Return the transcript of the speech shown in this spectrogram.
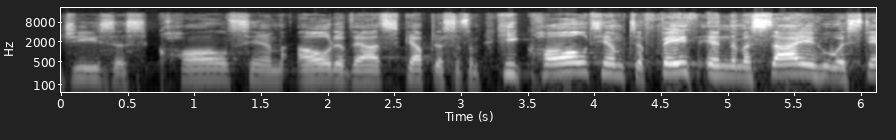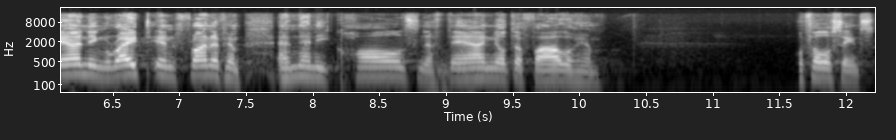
Jesus calls him out of that skepticism. He called him to faith in the Messiah who was standing right in front of him. And then he calls Nathanael to follow him. Well, fellow saints,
